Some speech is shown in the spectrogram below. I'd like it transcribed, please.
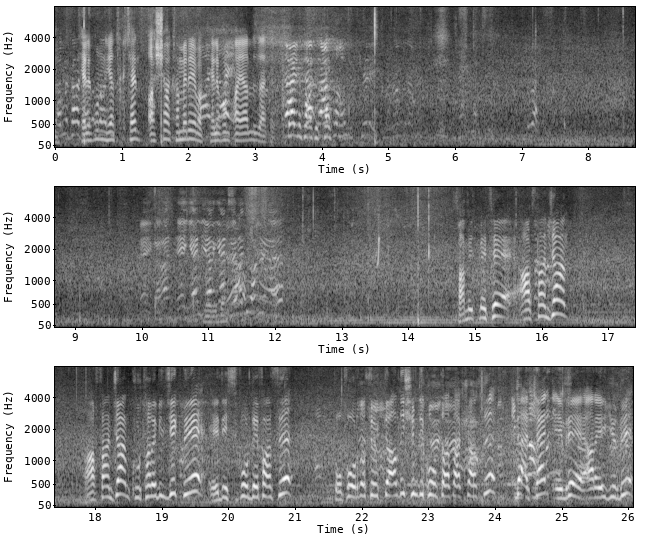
ya. Telefonun yatık. Sen aşağı kameraya bak. Telefon ayarlı zaten. Geldi Fatih. Samet Mete, Arslancan. Arslancan kurtarabilecek mi? Ede Spor defansı. Topu orada söktü aldı. Şimdi kontra atak şansı derken Emre araya girdi.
